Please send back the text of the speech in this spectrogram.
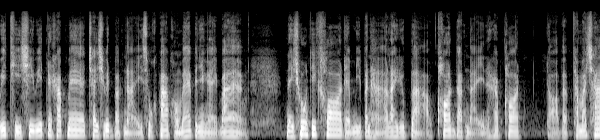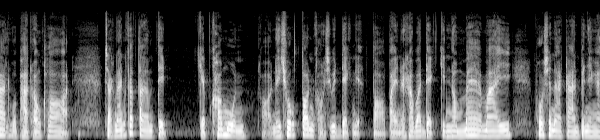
วิถีชีวิตนะครับ แม่ใช้ชีวิตแบบไหนสุขภาพของแม่เป็นยังไงบ้าง ในช่วงที่คลอดเนี่ยมีปัญหาอะไรหรือเปล่า คลอดแบบไหนนะครับคลอดแบบธรรมชาติหรือผ่าท้องคลอด จากนั้นก็ตามติดเก็บข้อมูลในช่วงต้นของชีวิตเด็กเนี่ยต่อไปนะครับ ว่าเด็กกินนมแม่ไหมโภชนาการเป็นยังไง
